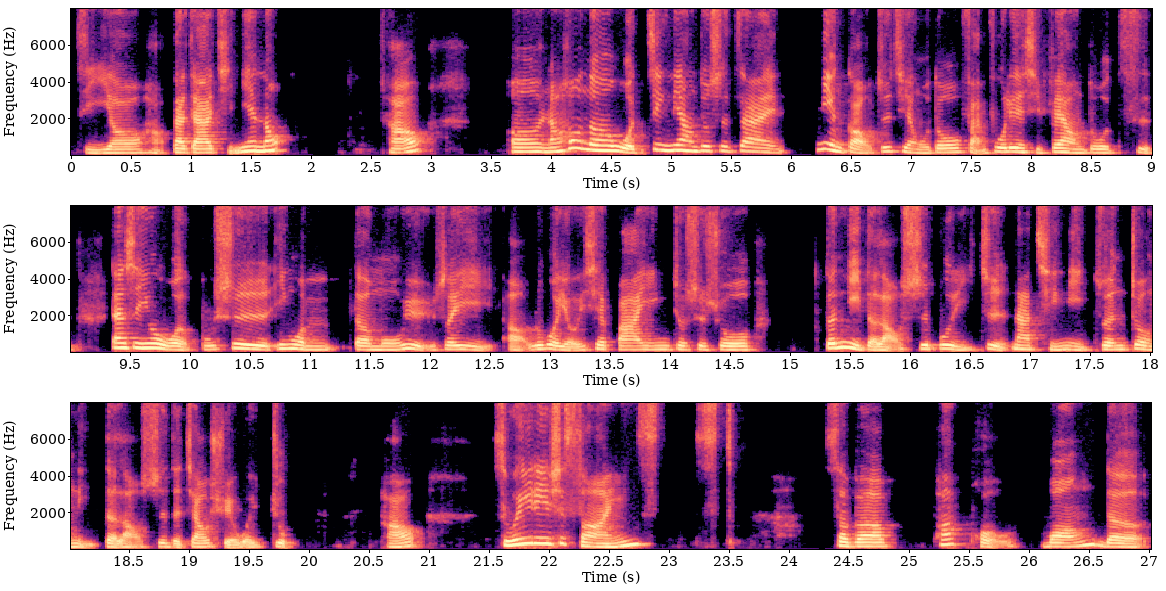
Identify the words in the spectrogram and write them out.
急哦。好，大家一起念哦。好，嗯、呃，然后呢，我尽量就是在念稿之前，我都反复练习非常多次。但是因为我不是英文的母语，所以啊、如果有一些发音，就是说。跟你的老师不一致，那请你尊重你的老师的教学为主。好，Swedish science Stavropol won the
